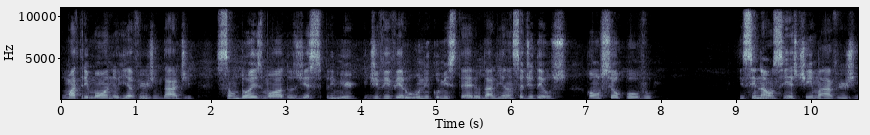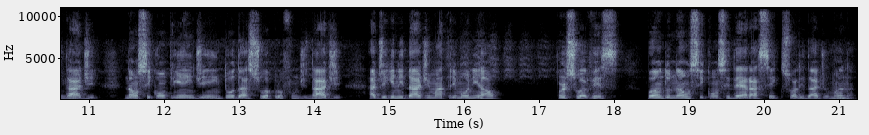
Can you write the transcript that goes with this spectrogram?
O matrimônio e a virgindade são dois modos de exprimir e de viver o único mistério da aliança de Deus com o seu povo. E se não se estima a virgindade, não se compreende em toda a sua profundidade a dignidade matrimonial. Por sua vez, quando não se considera a sexualidade humana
